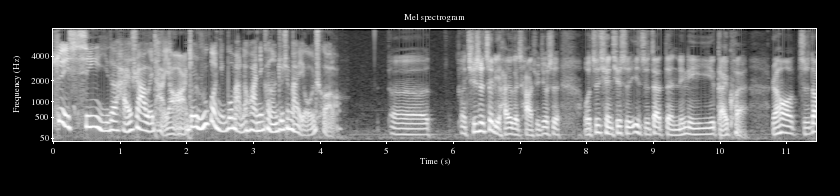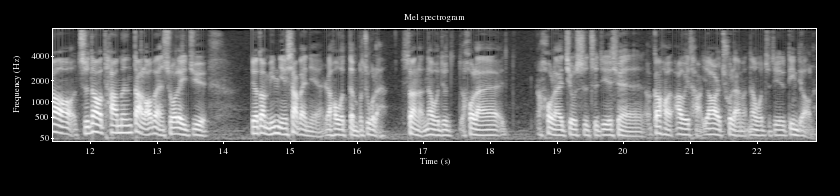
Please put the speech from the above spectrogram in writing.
最心仪的还是阿维塔幺二。就如果你不买的话，你可能就去买油车了。呃呃，其实这里还有个插曲，就是我之前其实一直在等零零一改款，然后直到直到他们大老板说了一句要到明年下半年，然后我等不住了，算了，那我就后来后来就是直接选，刚好阿维塔幺二出来嘛，那我直接定掉了。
